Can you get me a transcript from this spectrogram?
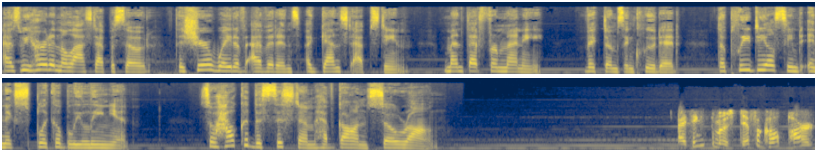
As we heard in the last episode, the sheer weight of evidence against Epstein meant that for many, victims included, the plea deal seemed inexplicably lenient. So, how could the system have gone so wrong? I think the most difficult part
